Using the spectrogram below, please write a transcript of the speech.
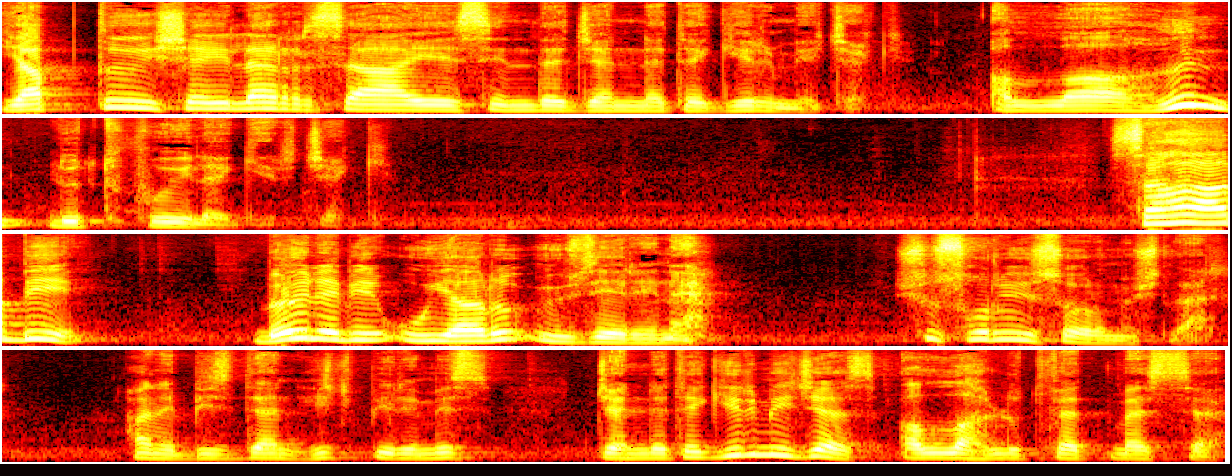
yaptığı şeyler sayesinde cennete girmeyecek. Allah'ın lütfuyla girecek. Sahabi böyle bir uyarı üzerine şu soruyu sormuşlar. Hani bizden hiçbirimiz cennete girmeyeceğiz Allah lütfetmezse.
